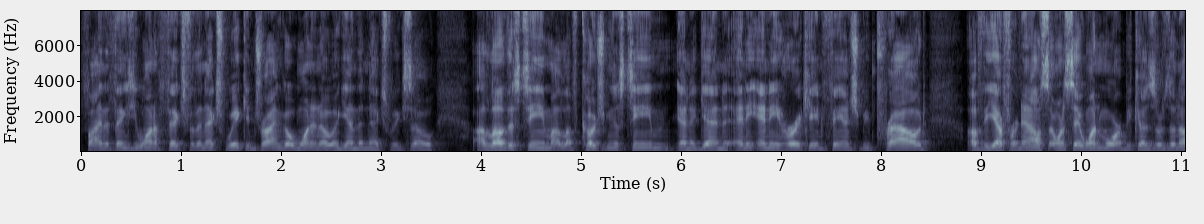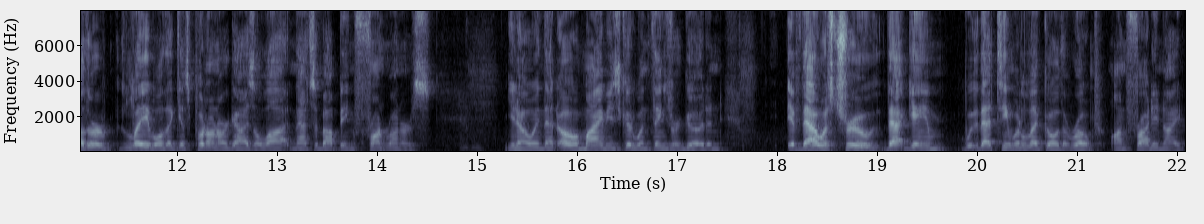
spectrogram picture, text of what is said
find the things you want to fix for the next week, and try and go one and zero oh again the next week. So I love this team. I love coaching this team. And again, any any Hurricane fan should be proud of the effort. Now I want to say one more because there's another label that gets put on our guys a lot, and that's about being front runners. Mm-hmm. You know, and that oh Miami's good when things are good, and if that was true, that game that team would have let go of the rope on Friday night.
